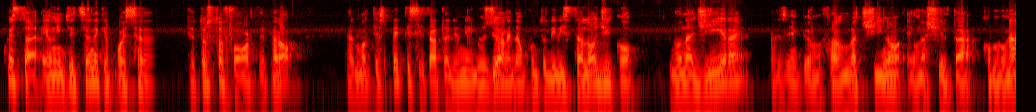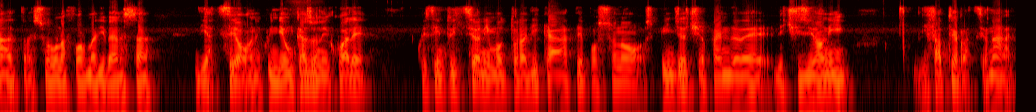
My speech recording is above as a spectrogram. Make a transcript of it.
Questa è un'intuizione che può essere piuttosto forte, però per molti aspetti si tratta di un'illusione. Da un punto di vista logico, non agire per esempio non fare un vaccino è una scelta come un'altra, è solo una forma diversa di azione, quindi è un caso nel quale queste intuizioni molto radicate possono spingerci a prendere decisioni di fatto irrazionali.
